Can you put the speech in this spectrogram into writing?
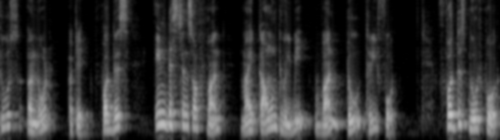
choose a node. Okay, for this in distance of 1, my count will be 1, 2, 3, 4. For this node 4,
